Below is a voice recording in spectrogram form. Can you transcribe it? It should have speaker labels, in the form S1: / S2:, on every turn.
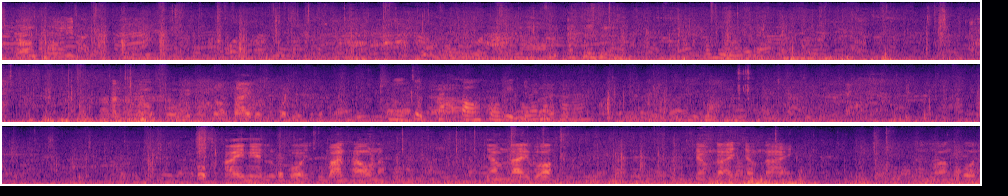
S1: ดกรองโควิดคัดกรองโควิด
S2: มีจุดคัดกรองโควิดด้วยนะคะ
S1: ใครเนี่ยหลวงพ่อบ้านเฮานะจำได้ปะจำได้จำได้บางคน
